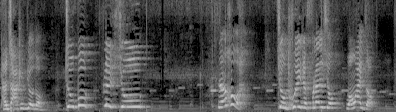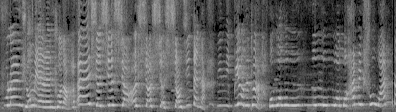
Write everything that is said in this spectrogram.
他大声叫道：“走吧，弗兰熊！”然后啊，就推着弗兰熊往外走。说道：“哎，小小小小小小鸡蛋呐，你你不要再退了，我我我我我我我还没说完呢。”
